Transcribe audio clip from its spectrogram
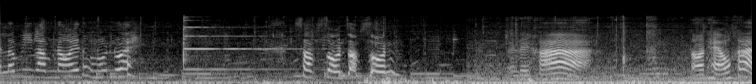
ศรแล้วมีลำน้อยตรงนู้นด้วย สับสนสับสนไปเลยค่ะ ต่อแถวค่ะ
